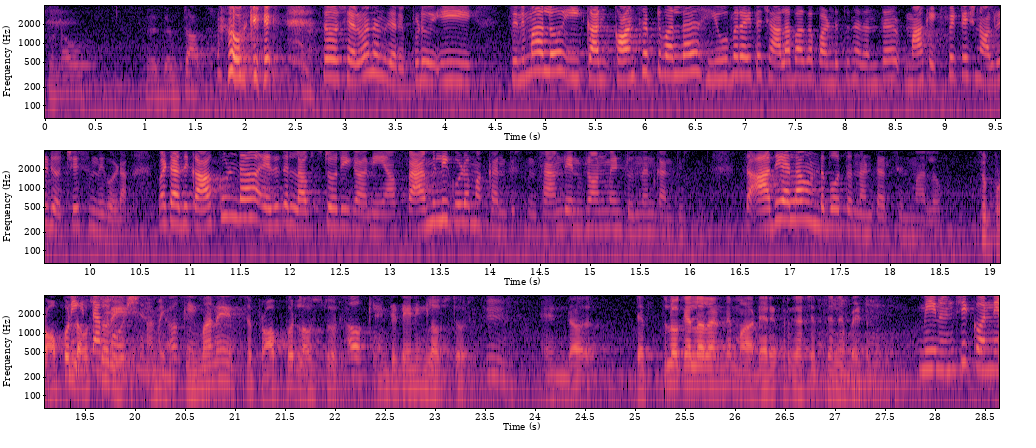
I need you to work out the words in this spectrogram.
so now them talk okay so Sharwanand garu ఇప్పుడు ఈ సినిమాలో ఈ కాన్సెప్ట్ వల్ల హ్యూమర్ అయితే చాలా బాగా పండుతుంది. అదంతా మాకు ఎక్స్పెక్టేషన్ ఆల్రెడీ వచ్చేసింది కూడా. బట్ అది కాకుండా ఏదైతే లవ్ స్టోరీ కానీ ఆ ఫ్యామిలీ కూడా మాకు కనిపిస్తుంది. ఫ్యామిలీ ఎన్విరాన్మెంట్ ఉందని కనిపిస్తుంది. సో అది ఎలా ఉండబోతుంది అంటారు సినిమాలో? It's proper love story I mean. సినిమానే it's proper love story. Entertaining love story. And డెప్త్లోకి వెళ్ళాలంటే మా డైరెక్టర్ గారు చెప్తేనే బెటర్ మీ నుంచి కొన్ని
